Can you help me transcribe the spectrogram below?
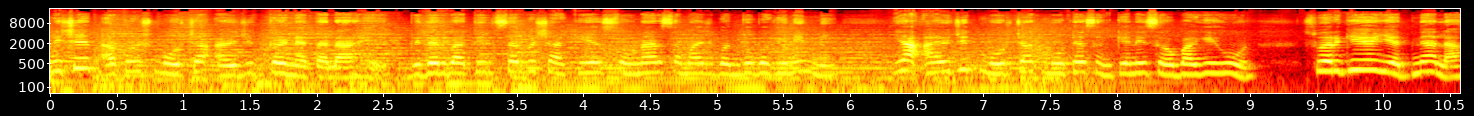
निषेध आक्रोश मोर्चा आयोजित करण्यात आला आहे. विदर्भातील सर्व शाखीय सोनार समाज बंधू भगिनींनी या आयोजित मोर्चात मोठ्या संख्येने सहभागी होऊन स्वर्गीय यज्ञाला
